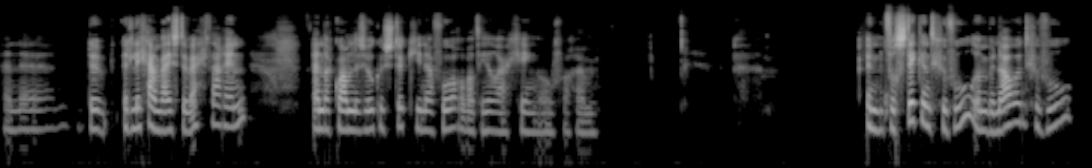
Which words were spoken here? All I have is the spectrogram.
En uh, de, het lichaam wijst de weg daarin. En er kwam dus ook een stukje naar voren wat heel erg ging over um, een verstikkend gevoel, een benauwend gevoel.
